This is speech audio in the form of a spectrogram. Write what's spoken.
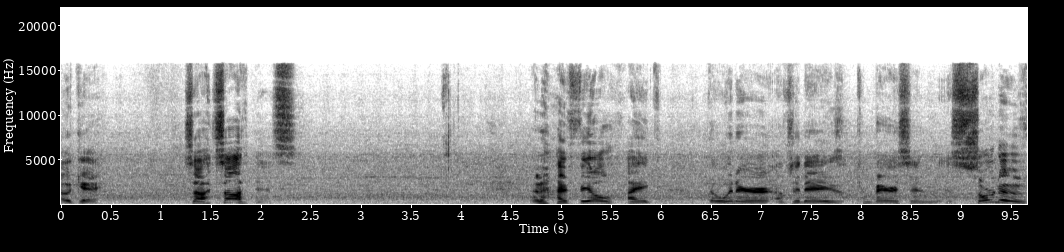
Okay. So I saw this. And I feel like the winner of today's comparison sort of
